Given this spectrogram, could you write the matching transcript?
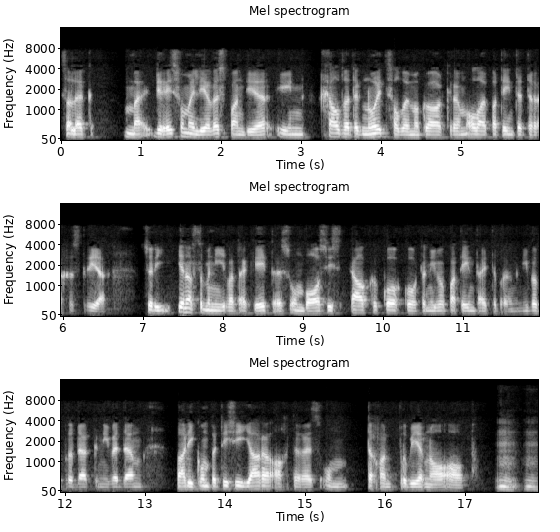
sal ek my die res van my lewe spandeer en geld wat ek nooit sal bymekaar kry om al daai patente te registreer. So die enigste manier wat ek het is om basies elke kort kort 'n nuwe patent uit te bring, 'n nuwe produk, 'n nuwe ding waar die kompetisie jare agter is om te gaan probeer naaap. Mm, mm.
